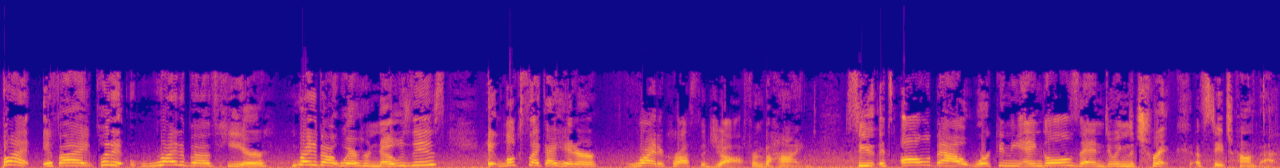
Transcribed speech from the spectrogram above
But if I put it right above here, right about where her nose is, it looks like I hit her right across the jaw from behind. See, it's all about working the angles and doing the trick of stage combat.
